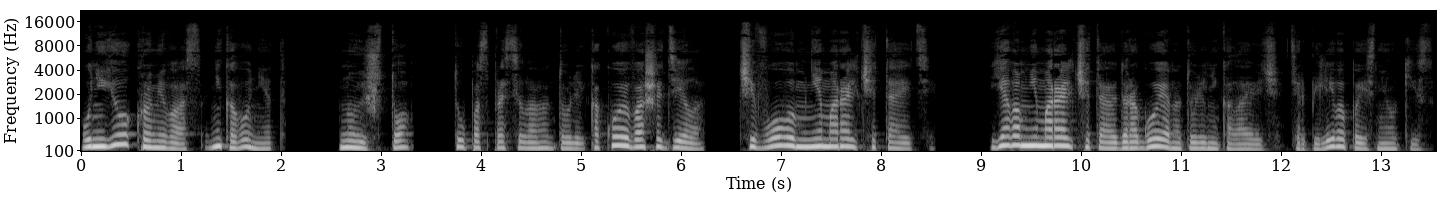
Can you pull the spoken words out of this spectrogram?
У нее, кроме вас, никого нет. Ну и что? – тупо спросил Анатолий. Какое ваше дело? Чего вы мне мораль читаете? Я вам не мораль читаю, дорогой Анатолий Николаевич, терпеливо пояснил Кис.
